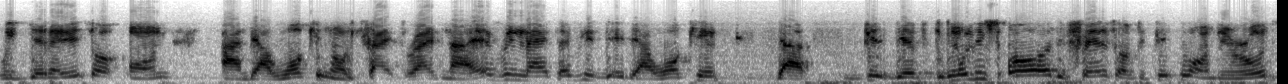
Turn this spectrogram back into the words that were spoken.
with generator on and they are working on site right now. Every night, every day, they are working. They are, they've demolished all the fence of the people on the road.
